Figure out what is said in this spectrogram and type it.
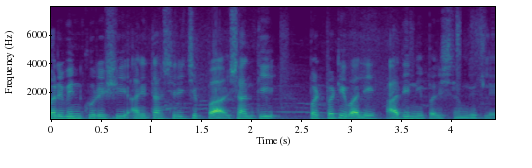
परवीन कुरेशी अनिता श्रीचिप्पा शांती पटपटीवाले आदींनी परिश्रम घेतले.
